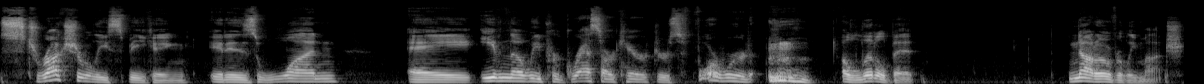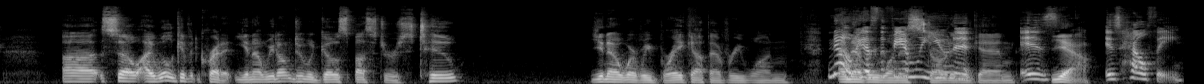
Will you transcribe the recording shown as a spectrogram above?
structurally speaking, it is one a even though we progress our characters forward a little bit, not overly much. Uh, so I will give it credit. You know, we don't do a Ghostbusters 2, you know, where we break up everyone. No, and because the everyone is family unit again. is Yeah. is healthy.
